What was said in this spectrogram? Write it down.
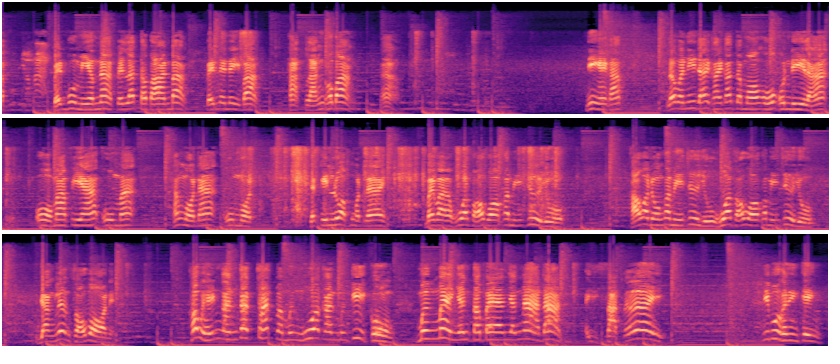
เป็นผู้มีอำนาจเป็นรัฐบาลบ้าง เป็นในนี่บ้าง หักหลังเขาบ้างอ่า นี่ไงครับ แล้ววันนี้จะให้ใครครับจะมองโอ้คนดีเหรอฮะโอ้มาเฟียฮะคุมฮะทั้งหมดนะคุมหมด จะกินรวบหมดเลย ไม่ว่าหัวสวก็มีชื่ออยู่เขากระโดงก็มีชื่ออยู่ หัวสวก็มีชื่ออยู่ อย่างเรื่องสวเนี่ยเขาเห็นกันชัดๆว่ามึงหัวกันมึงกี้โกง มึงแม่งยังตะแบงยังหน้าด้าน ไอสัตว์เอ้ยนี่พูดกันจริง ๆ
